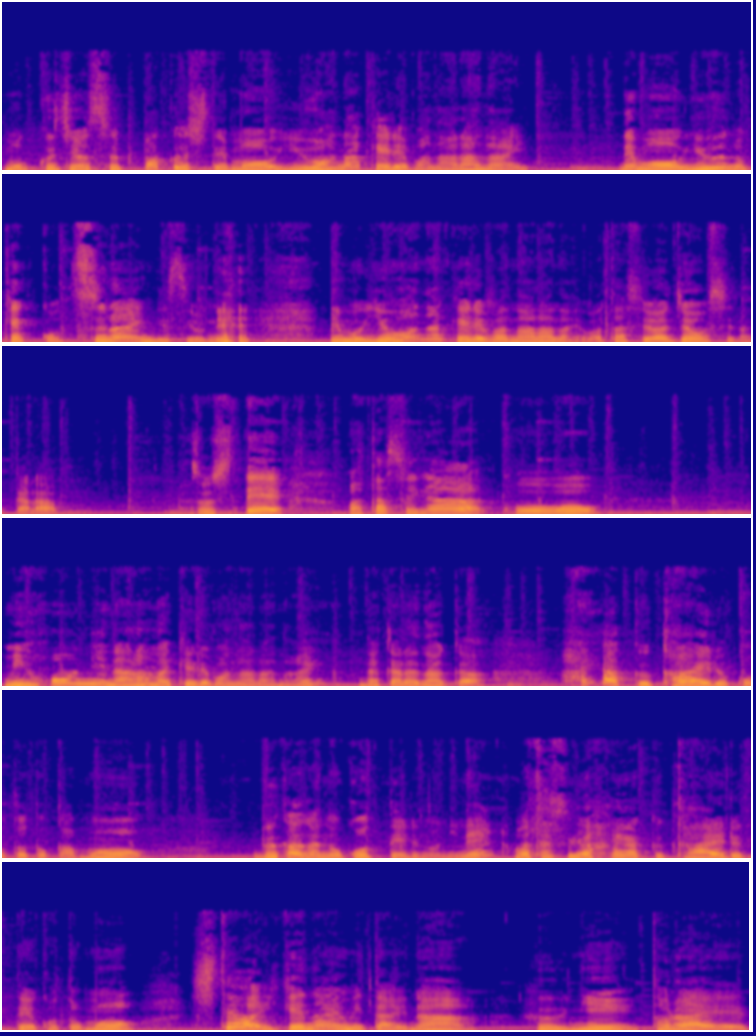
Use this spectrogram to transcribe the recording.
もう口を酸っぱくしても言わなければならない。でも言うの結構辛いんですよね。でも言わなければならない。私は上司だから。そして私がこう見本にならなければならない。だからなんか早く帰ることとかも部下が残っているのにね。私が早く帰るっていうこともしてはいけないみたいな風に捉え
